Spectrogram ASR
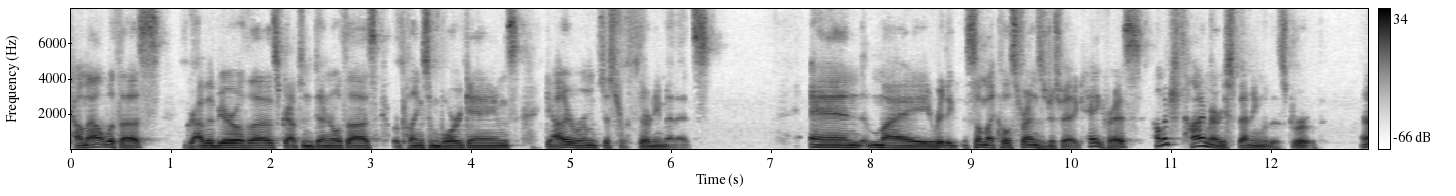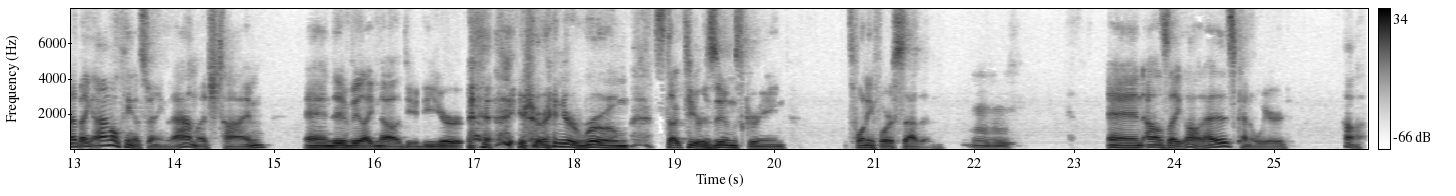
Come out with us grab a beer with us grab some dinner with us. We're playing some board games. Get out of your room just for 30 minutes. And my really some of my close friends would just be like, "Hey, Chris, how much time are you spending with this group?" And I'm like, "I don't think I'm spending that much time." And they'd be like, "No, dude, you're you're in your room, stuck to your Zoom screen, twenty four 7 mm-hmm. And I was like, "Oh, that is kind of weird, huh?"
